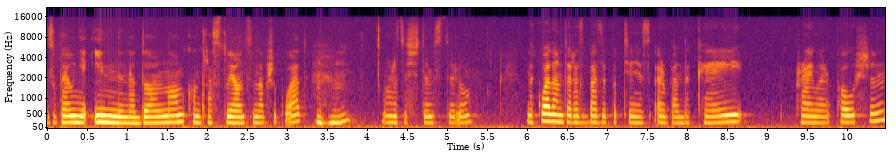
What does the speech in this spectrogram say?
zupełnie inny na dolną, kontrastujący na przykład. mhm. Może coś w tym stylu. Nakładam teraz bazę pod cienie z Urban Decay Primer Potion.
